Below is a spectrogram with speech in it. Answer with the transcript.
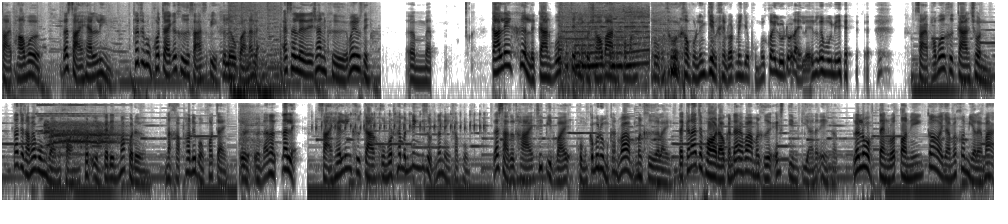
สาย Power และสาย Handling ถ้าที่ผมเข้าใจก็คือสาย Speed คือเร็วกว่านั่นแหละ Acceleration คือไม่รู้สิ เอิ่มแบบ การเร่งเคลื่อนหรือการบูสต์ก็จะดีกว่าชาวบ้านเขามั้งโอ้ขอโทษครับผมเล่นเกมแข่งรถไม่เยอะผมไม่ค่อยรู้เท่าไหร่เลยเรื่องพวกนี้ สาย power คือการชน น่าจะทำให้วงแหวนของคนอื่นกระเด็นมากกว่าเดิมนะครับเท่าที่ผมเข้าใจ เออเออนั่นนั่นแหละ สาย handling คือการคุมรถให้มันนิ่งที่สุดนั่นเองครับผม และสายสุดท้ายที่ปิดไว้ ผมก็ไม่รู้เหมือนกันว่ามันคืออะไร แต่ก็น่าจะพอเดากันได้ว่ามันคือ extreme gear นั่นเองครับ และระบบแต่งรถตอนนี้ก็ยังไม่ค่อยมีอะไรมาก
